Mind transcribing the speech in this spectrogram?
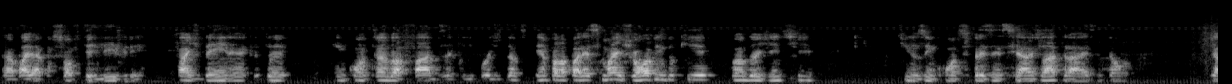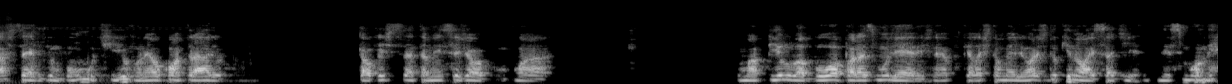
trabalhar com software livre faz bem, né? Que eu encontrando a Fabs aqui depois de tanto tempo. Ela parece mais jovem do que quando a gente tinha os encontros presenciais lá atrás. Então, já serve de um bom motivo, né? Ao contrário, talvez também seja uma uma pílula boa para as mulheres, né? Porque elas estão melhores do que nós, Sadia, nesse momento.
